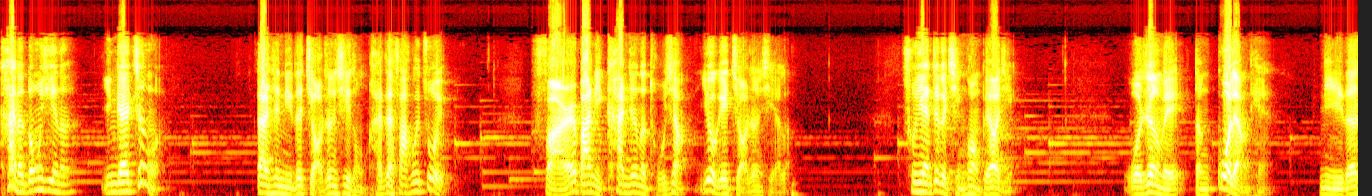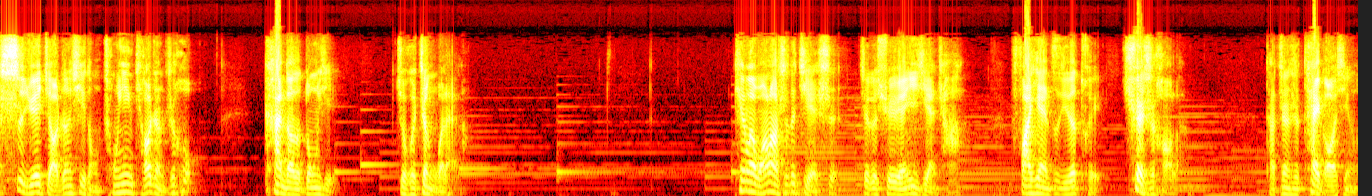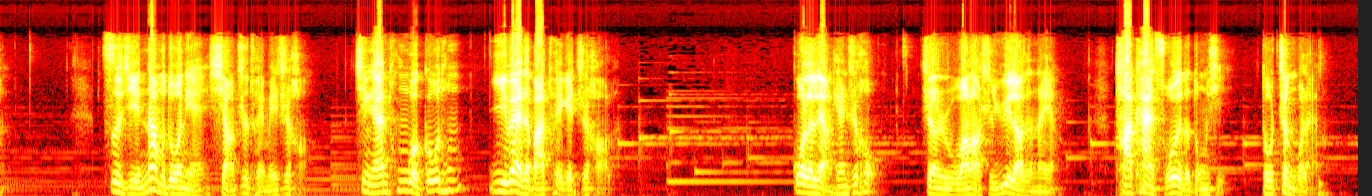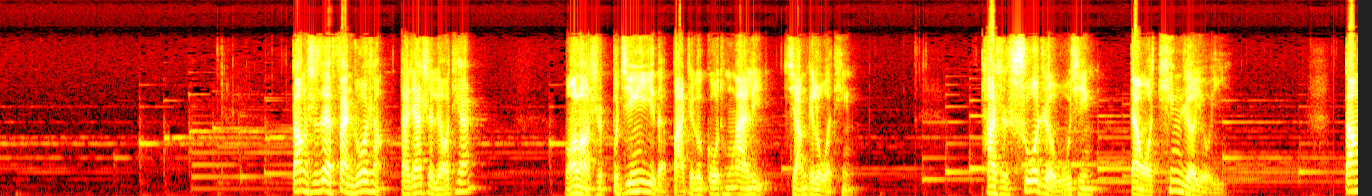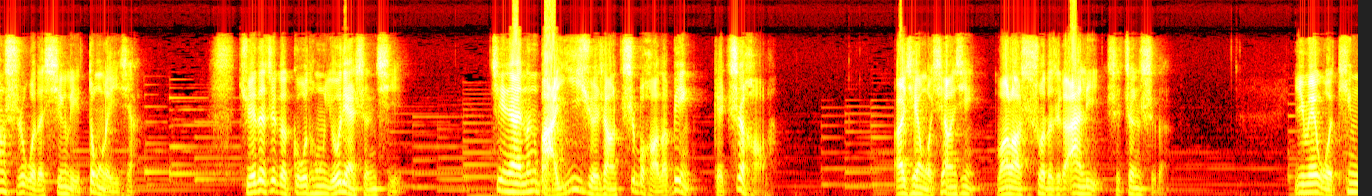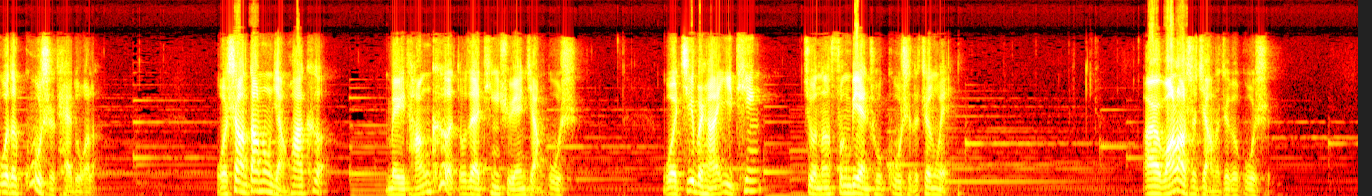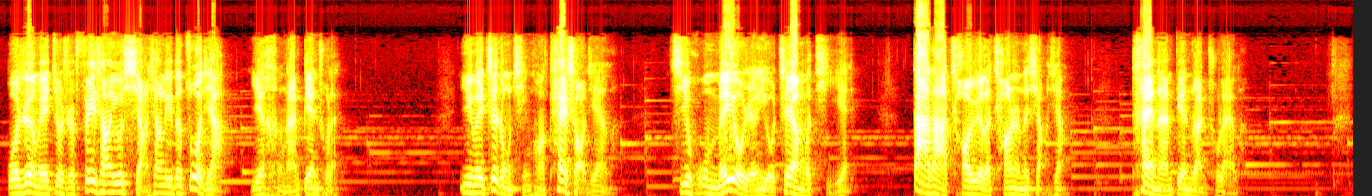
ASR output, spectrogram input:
看的东西呢应该正了，但是你的矫正系统还在发挥作用，反而把你看正的图像又给矫正斜了。出现这个情况不要紧，我认为等过两天，你的视觉矫正系统重新调整之后，看到的东西就会正过来了。听了王老师的解释，这个学员一检查，发现自己的腿确实好了。他真是太高兴了，自己那么多年想治腿没治好，竟然通过沟通意外的把腿给治好了。过了两天之后，正如王老师预料的那样，他看所有的东西都正过来了。当时在饭桌上，大家是聊天，王老师不经意的把这个沟通案例讲给了我听。他是说者无心，但我听者有意。当时我的心里动了一下。觉得这个沟通有点神奇，竟然能把医学上治不好的病给治好了。而且我相信王老师说的这个案例是真实的，因为我听过的故事太多了。我上当众讲话课，每堂课都在听学员讲故事，我基本上一听就能分辨出故事的真伪。而王老师讲的这个故事，我认为就是非常有想象力的作家也很难编出来，因为这种情况太少见了，几乎没有人有这样的体验，大大超越了常人的想象，太难编撰出来了。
